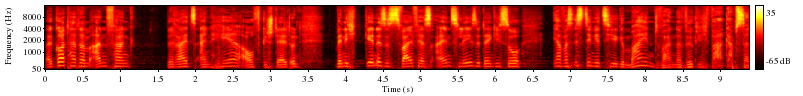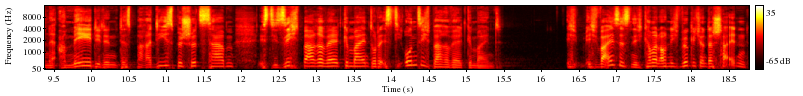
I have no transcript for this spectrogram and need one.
Weil Gott hat am Anfang bereits ein Heer aufgestellt. Und wenn ich Genesis 2, Vers 1 lese, denke ich so, ja, was ist denn jetzt hier gemeint? Waren da wirklich, gab es da eine Armee, die den, das Paradies beschützt haben? Ist die sichtbare Welt gemeint oder ist die unsichtbare Welt gemeint? Ich, ich weiß es nicht, kann man auch nicht wirklich unterscheiden.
